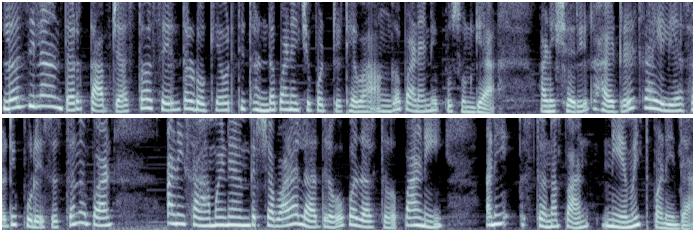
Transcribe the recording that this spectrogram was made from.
लस दिल्यानंतर ताप जास्त असेल तर डोक्यावरती थंड पाण्याची पट्टी ठेवा अंग पाण्याने पुसून घ्या आणि शरीर हायड्रेट राहील यासाठी पुरेसं स्तनपान आणि सहा महिन्यानंतरच्या बाळाला द्रवपदार्थ पाणी आणि स्तनपान नियमितपणे द्या.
